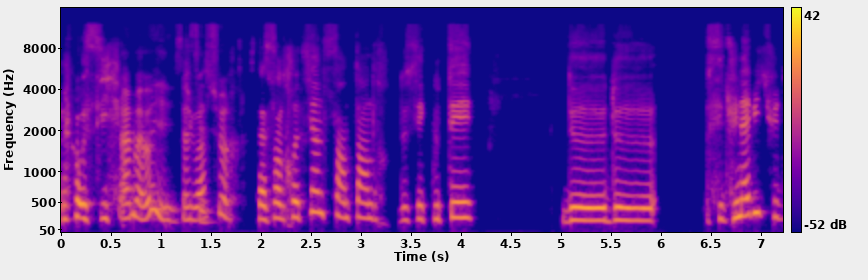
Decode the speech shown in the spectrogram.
aussi, Ah bah oui, ça c'est sûr. Ça s'entretient de s'entendre, de s'écouter, de, de... C'est une habitude.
